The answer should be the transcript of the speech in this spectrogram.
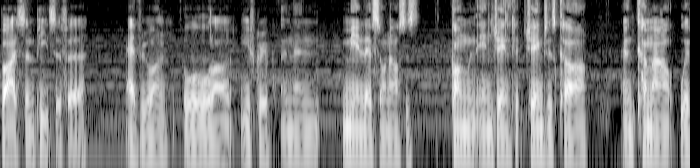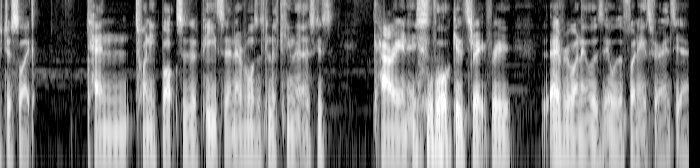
buy some pizza for everyone, all, all our youth group, and then me and Liv, someone else, gone in James, James's car and come out with just like 10, 20 boxes of pizza, and everyone's just looking at us, just carrying it, just walking straight through everyone. It was it was a funny experience, yeah.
